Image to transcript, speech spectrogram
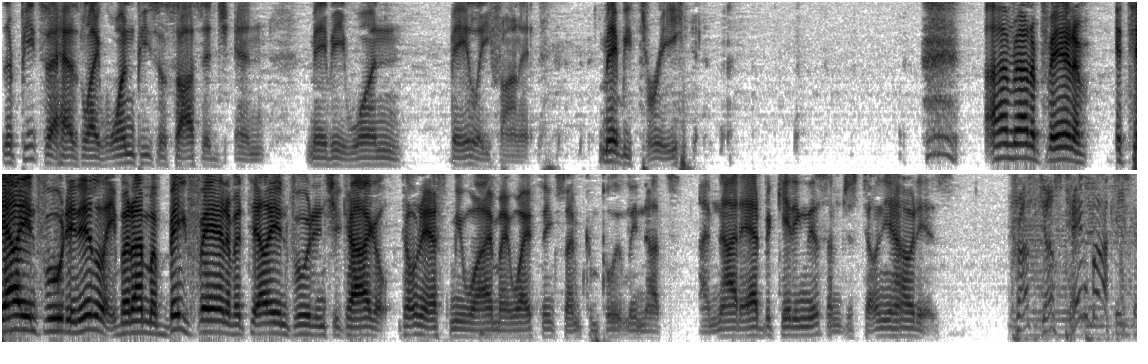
their pizza has like one piece of sausage and maybe one bay leaf on it, maybe three. I'm not a fan of Italian food in Italy, but I'm a big fan of Italian food in Chicago. Don't ask me why. My wife thinks I'm completely nuts. I'm not advocating this. I'm just telling you how it is. Crust just 10 bucks.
